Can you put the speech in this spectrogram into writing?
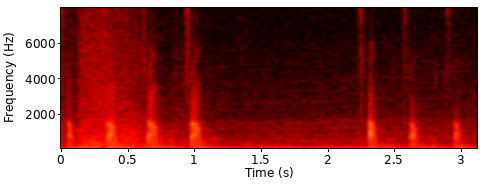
წამო, წამო, წამო, წამო. წამო, წამო, წამო.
